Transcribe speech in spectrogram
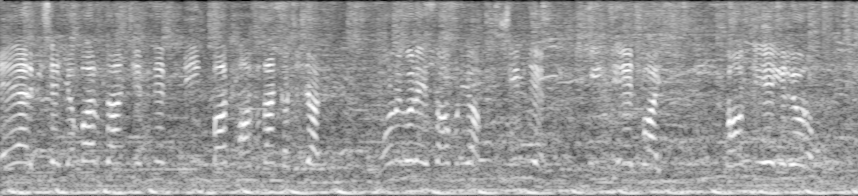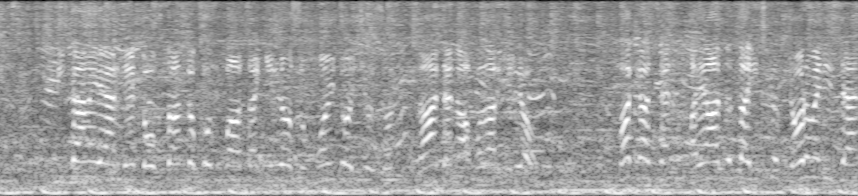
eğer bir şey yaparsan cebine bin bak fazladan kaçacak. Ona göre hesabını yap. Şimdi ikinci advice. Tavsiyeye geliyorum. Bir tane yerde 99 bahta giriyorsun, mojito içiyorsun. Zaten ablalar geliyor. Fakat sen hayatında hiç kız görmediysen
